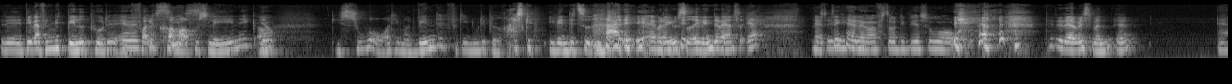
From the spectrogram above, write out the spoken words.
Det, det er i hvert fald mit billede på det, at øh, folk præcis. kommer op hos lægen, ikke? og jo. de er sure over, at de måtte vente, fordi nu er de blevet raske i ventetiden, Nej, ja, hvor de nu sidder i venteværelset. Ja, ja det, det kan jeg da godt forstå, at de bliver sure over. ja, det er det der, hvis man... Ja. Ja.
